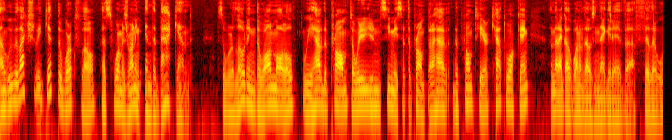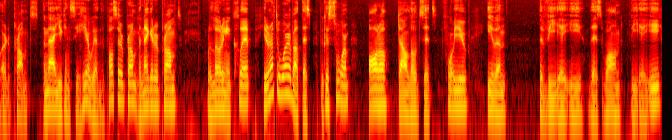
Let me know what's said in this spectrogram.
and we will actually get the workflow that Swarm is running in the back end. So we're loading the one model. We have the prompt, so we didn't see me set the prompt, but I have the prompt here, catwalking, and then I got one of those negative uh, filler word prompts. And now you can see here, we have the positive prompt, the negative prompt. We're loading a clip. You don't have to worry about this because Swarm auto downloads it for you, even the VAE, this one VAE.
